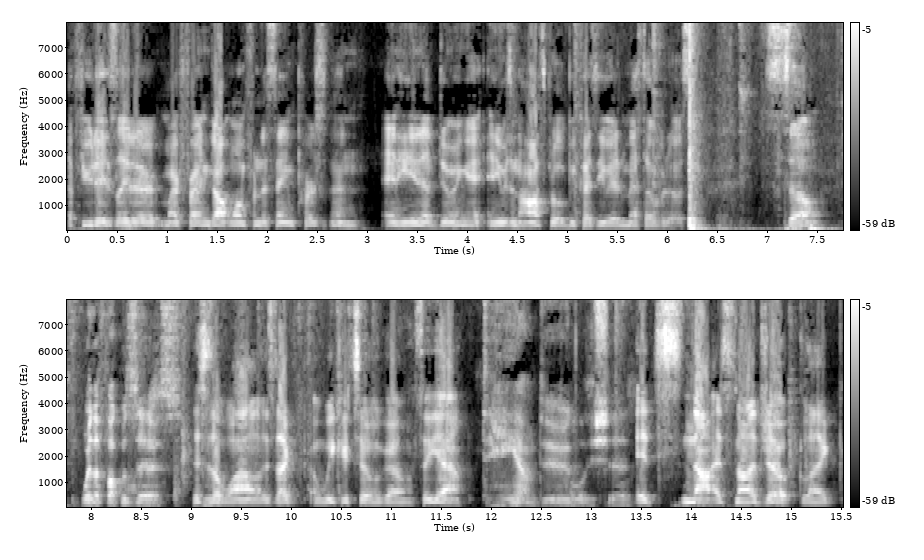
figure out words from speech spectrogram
a few days later, my friend got one from the same person, and he ended up doing it, and he was in the hospital because he had a meth overdose. So Where the fuck was this? this is a while. This is like a week or two ago. So yeah, Damn, dude. holy shit. it's not it's not a joke. Like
